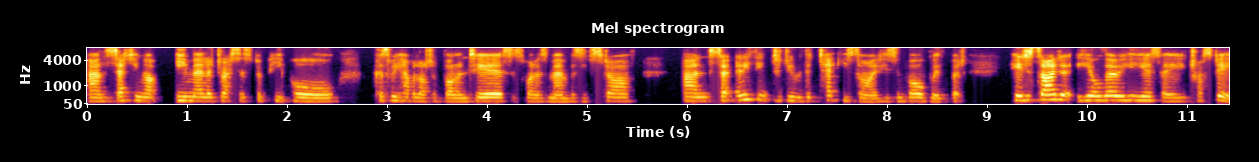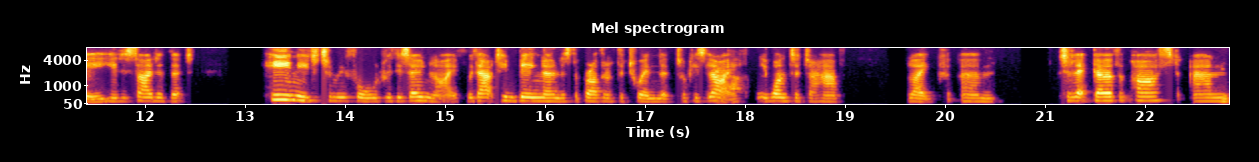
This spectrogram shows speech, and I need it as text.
and setting up email addresses for people because we have a lot of volunteers as well as members of staff. And so anything to do with the techie side he's involved with, but he decided he although he is a trustee he decided that he needed to move forward with his own life without him being known as the brother of the twin that took his life. Yeah. he wanted to have like um to let go of the past and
